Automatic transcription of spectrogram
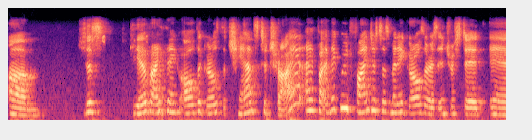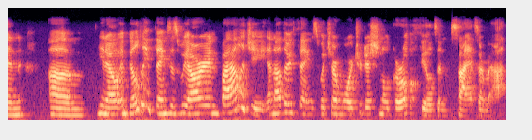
um, just give, I think, all the girls the chance to try it, I, I think we'd find just as many girls are as interested in, um, you know, in building things as we are in biology and other things which are more traditional girl fields in science or math.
